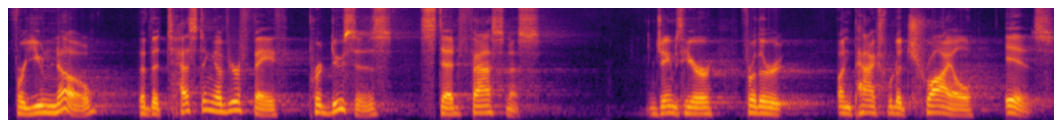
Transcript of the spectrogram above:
For you know that the testing of your faith produces steadfastness. James here further unpacks what a trial is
